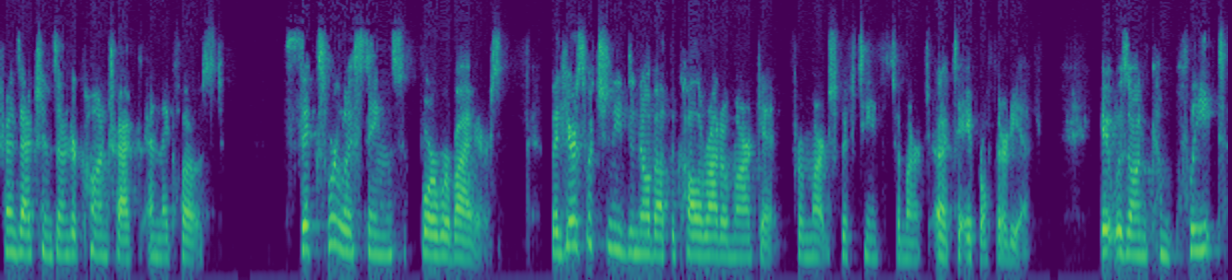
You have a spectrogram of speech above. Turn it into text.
transactions under contract and they closed. Six were listings, four were buyers. But here's what you need to know about the Colorado market from March 15th to March uh, to April 30th. It was on complete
